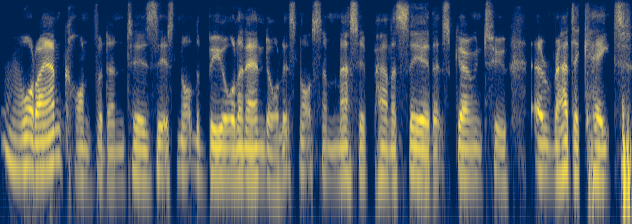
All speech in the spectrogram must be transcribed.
what I am confident is it's not the be all and end all. It's not some massive panacea that's going to eradicate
